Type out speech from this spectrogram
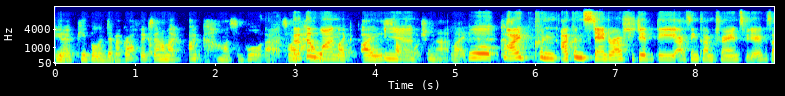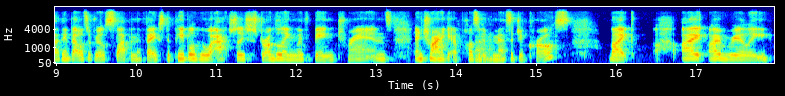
you know people and demographics and i'm like i can't support that so That i the one- like i stopped yeah. watching that like well I couldn't I couldn't stand her after she did the I think I'm trans video because I think that was a real slap in the face to people who are actually struggling with being trans and trying to get a positive Mm. message across. Like I I really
